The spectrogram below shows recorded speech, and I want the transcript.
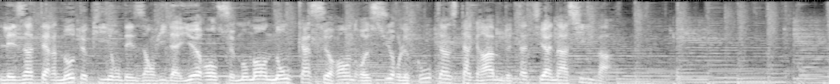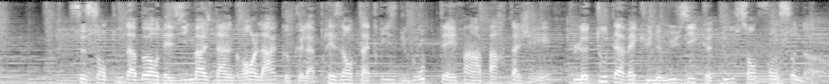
Les internautes qui ont des envies d'ailleurs en ce moment n'ont qu'à se rendre sur le compte Instagram de Tatiana Silva. Ce sont tout d'abord des images d'un grand lac que la présentatrice du groupe TF1 a partagé, le tout avec une musique douce en fond sonore.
